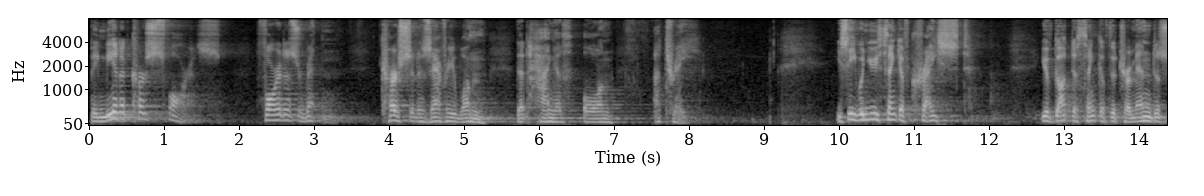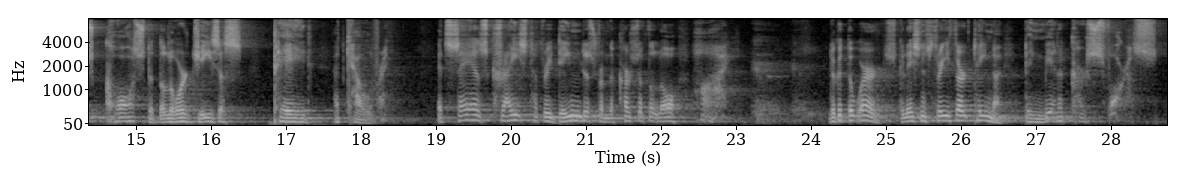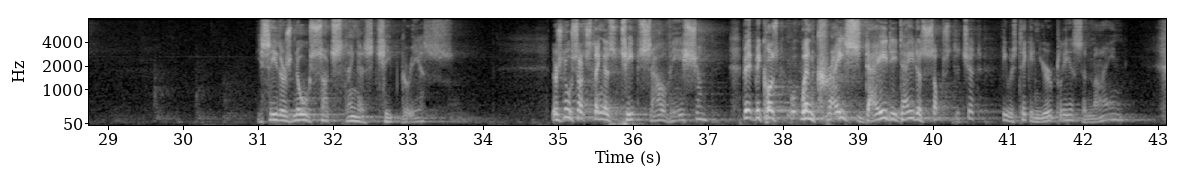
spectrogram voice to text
being made a curse for us. For it is written, Cursed is every one that hangeth on a tree. You see, when you think of Christ, you've got to think of the tremendous cost that the Lord Jesus paid at Calvary. It says, Christ hath redeemed us from the curse of the law. How? Look at the words, Galatians 3:13 now, being made a curse for us. You see, there's no such thing as cheap grace. There's no such thing as cheap salvation. Because when Christ died, he died a substitute. He was taking your place and mine.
